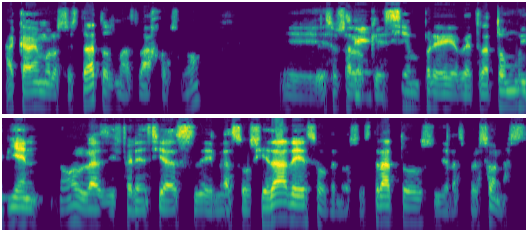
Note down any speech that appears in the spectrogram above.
acá vemos los estratos más bajos, ¿no? Eh, eso es algo que siempre retrató muy bien, ¿no? Las diferencias de las sociedades o de los estratos y de las personas.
